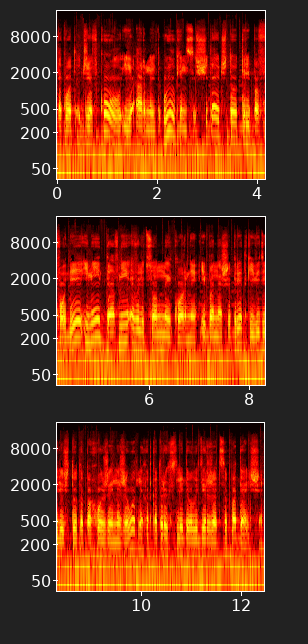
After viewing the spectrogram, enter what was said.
Так вот, Джефф Коул и Арнольд Уилкинс считают, что трипофобия имеет давние эволюционные корни, ибо наши предки видели что-то похожее на животных, от которых следовало держаться подальше.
